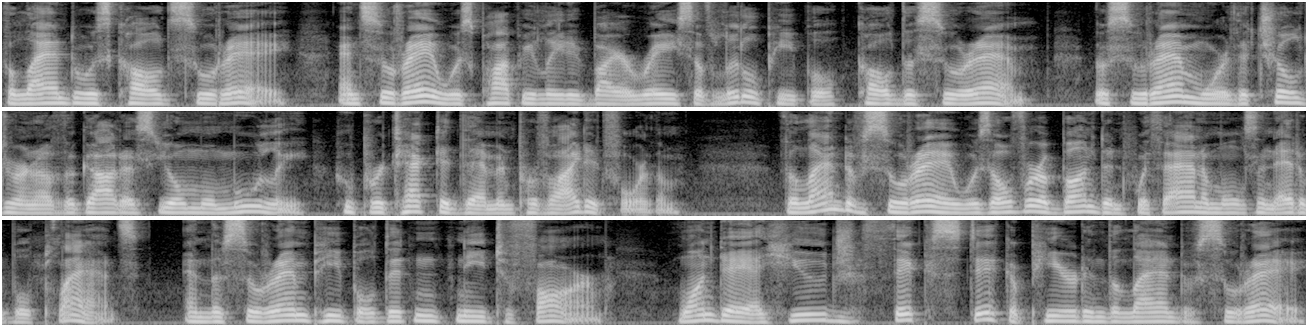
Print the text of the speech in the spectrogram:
the land was called Sure, and Sure was populated by a race of little people called the Surem. The Surem were the children of the goddess Yomomuli, who protected them and provided for them. The land of Sure was overabundant with animals and edible plants, and the Surem people didn't need to farm. One day a huge, thick stick appeared in the land of Sure,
